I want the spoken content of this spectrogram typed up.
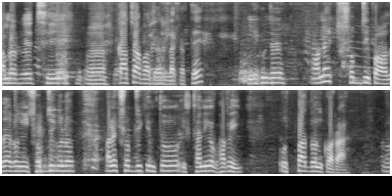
আমরা রয়েছি কাঁচা বাজার এলাকাতে। দেখুন যে অনেক সবজি পাওয়া যায় এবং এই সবজিগুলো, অনেক সবজি কিন্তু স্থানীয়ভাবেই উৎপাদন করা। এবং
